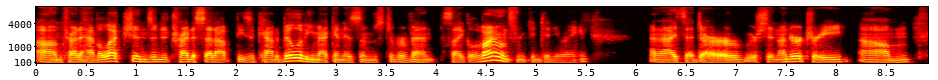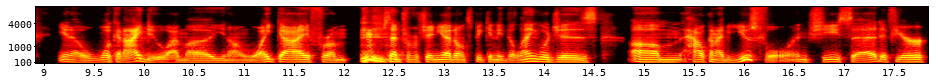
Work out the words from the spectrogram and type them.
um, try to have elections, and to try to set up these accountability mechanisms to prevent the cycle of violence from continuing. And I said to her, we are sitting under a tree. Um, you know, what can I do? I'm a, you know, white guy from Central Virginia. I don't speak any of the languages. Um, how can I be useful? And she said, if you're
